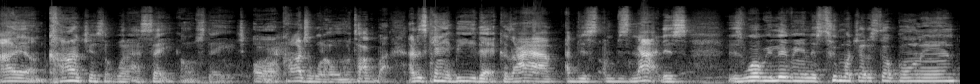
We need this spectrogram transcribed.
I am conscious of what I say on stage, or conscious of what I want to talk about. I just can't be that because I have. I just. I'm just not. This, this is where we live in. There's too much other stuff going on.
